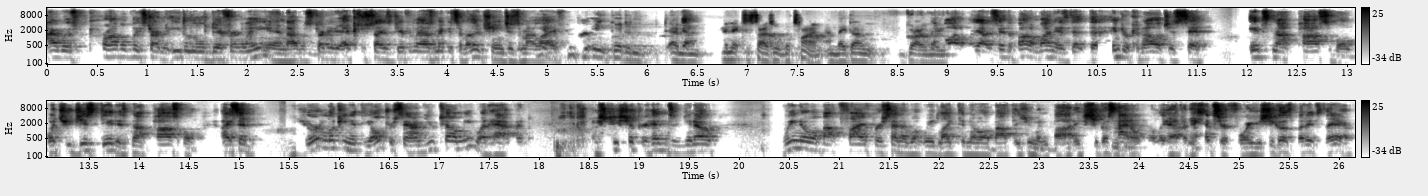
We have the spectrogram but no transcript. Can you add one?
I was probably starting to eat a little differently, and I was starting to exercise differently. I was making some other changes in my life. People eat good and, um, Yeah. and exercise all the time, and they don't grow The new. bottom, yeah, I would say the bottom line is that the endocrinologist said it's not possible. What you just did is not possible. I said, "You're looking at the ultrasound. You tell me what happened." And she shook her head and said, "You know, we know about five percent of what we'd like to know about the human body." She goes, "I don't really have an answer for you." She goes, "But it's there."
